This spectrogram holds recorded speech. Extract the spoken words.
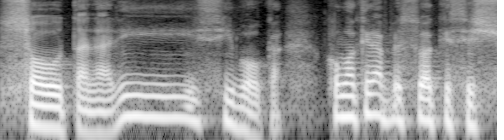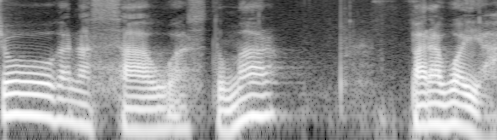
Solta nariz y boca. Como aquella persona que se joga las aguas del mar para boiar.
